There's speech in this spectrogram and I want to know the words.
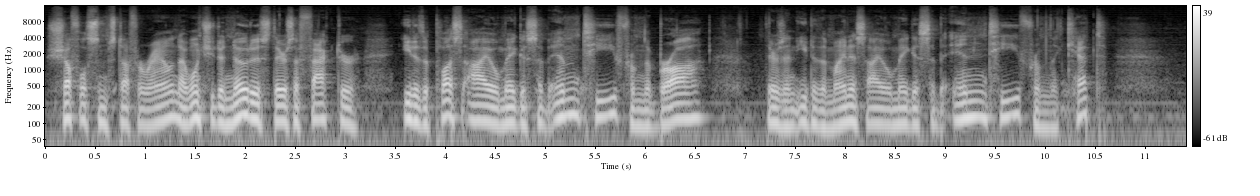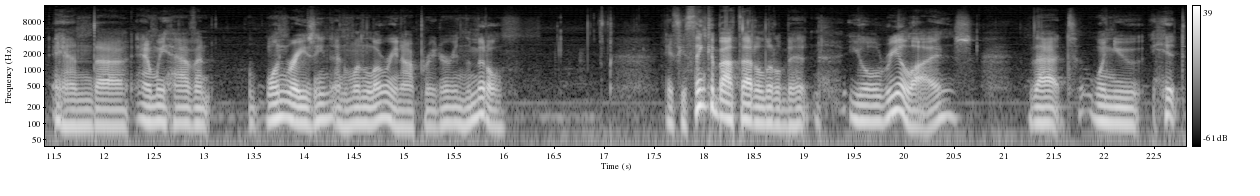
shuffle some stuff around. I want you to notice there's a factor e to the plus i omega sub mt from the bra. There's an e to the minus i omega sub nt from the ket. And, uh, and we have an one raising and one lowering operator in the middle. If you think about that a little bit, you'll realize that when you hit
